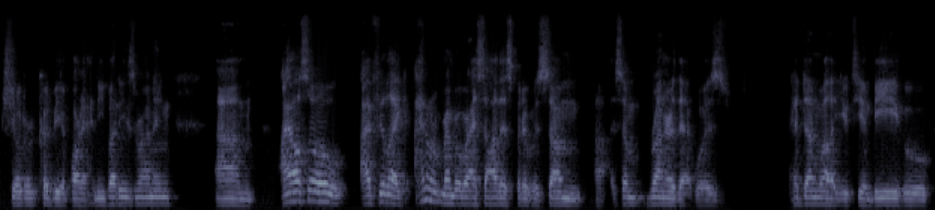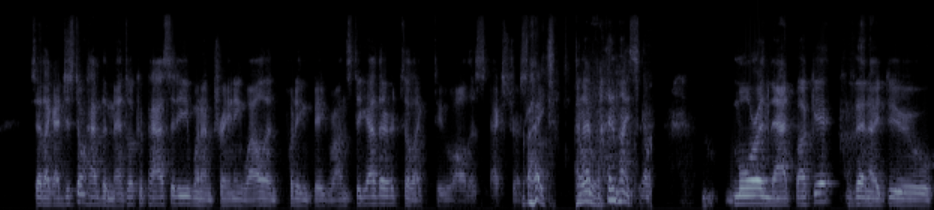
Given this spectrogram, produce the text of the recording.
should or could be a part of anybody's running. Um, I also I feel like I don't remember where I saw this, but it was some uh, some runner that was had done well at UTMB who said like I just don't have the mental capacity when I'm training well and putting big runs together to like do all this extra stuff. Right. Totally. And I find myself more in that bucket than I do.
